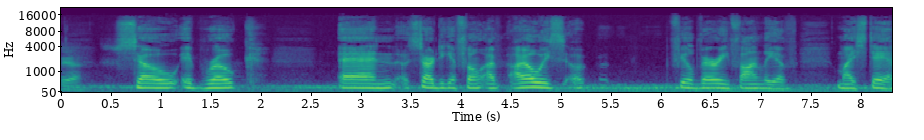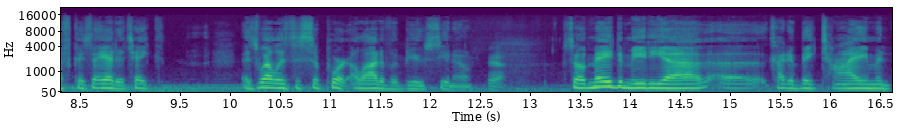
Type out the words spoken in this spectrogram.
Yeah. So it broke and started to get phone. I, I always uh, feel very fondly of my staff because they had to take, as well as the support, a lot of abuse, you know. Yeah. So it made the media uh, kind of big time, and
